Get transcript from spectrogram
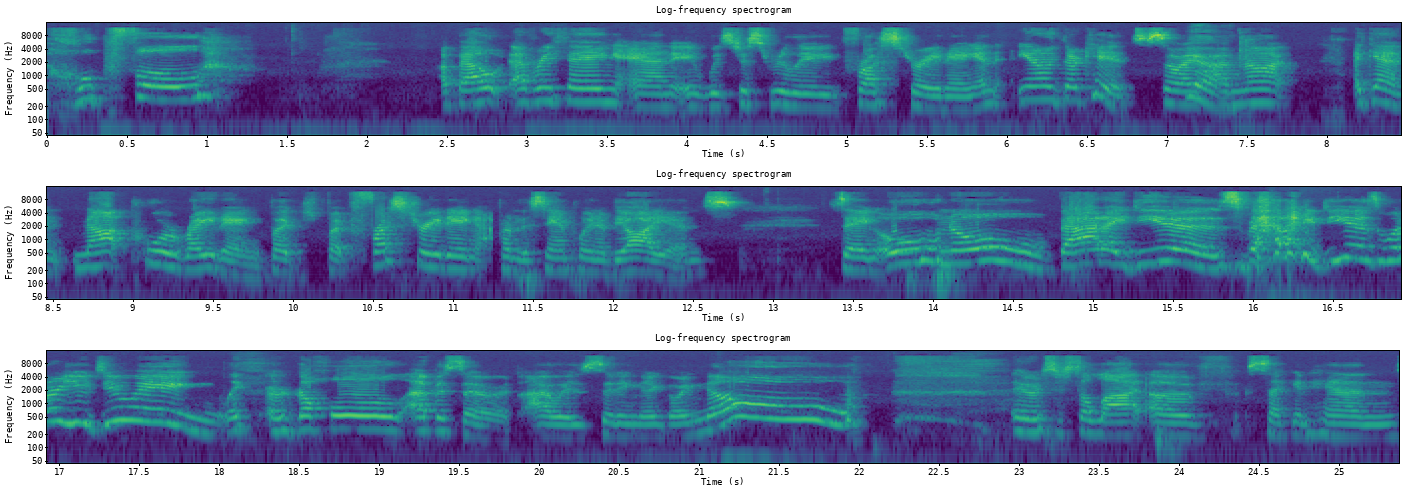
hopeful about everything and it was just really frustrating and you know they're kids so I, Yeah. i'm not again not poor writing but but frustrating from the standpoint of the audience saying oh no bad ideas bad ideas what are you doing like or the whole episode i was sitting there going no It was just a lot of secondhand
